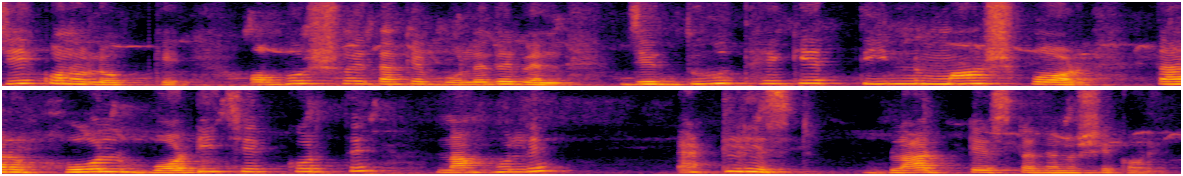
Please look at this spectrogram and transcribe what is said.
যে কোনো লোককে, অবশ্যই তাকে বলে দেবেন যে দু থেকে তিন মাস পর তার হোল বডি চেক করতে, না হলে অ্যাটলিস্ট ব্লাড টেস্টটা যেন সে করে।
